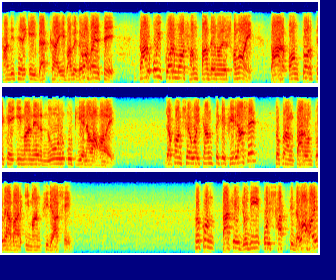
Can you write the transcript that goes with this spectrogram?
হাদিসের এই ব্যাখ্যা এইভাবে দেওয়া হয়েছে, তার ওই কর্ম সম্পাদনের সময় তার অন্তর থেকে ইমানের নূর উঠিয়ে নেওয়া হয়। যখন সে ওই কান থেকে ফিরে আসে, তখন তার অন্তরে আবার ইমান ফিরে আসে। তখন তাকে যদি ওই শাস্তি দেওয়া হয়,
